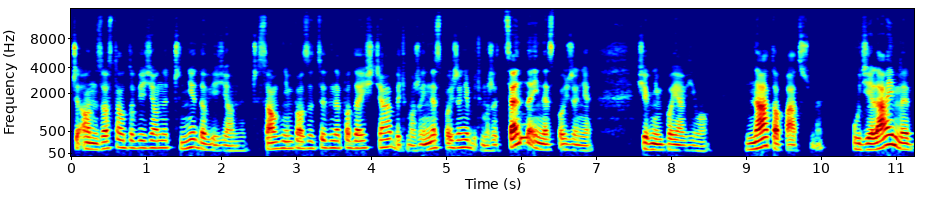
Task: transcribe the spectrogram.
czy on został dowieziony, czy nie dowieziony, czy są w nim pozytywne podejścia, być może inne spojrzenie, być może cenne inne spojrzenie się w nim pojawiło. Na to patrzmy. Udzielajmy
